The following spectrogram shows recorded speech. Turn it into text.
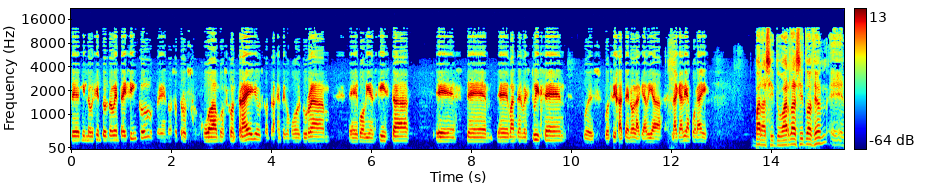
de 1995 eh, nosotros jugábamos contra ellos contra gente como Durham eh, Bobby Enskista, este eh, Van der Westhuizen pues pues fíjate no la que había la que había por ahí Para situar la situación, eh,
